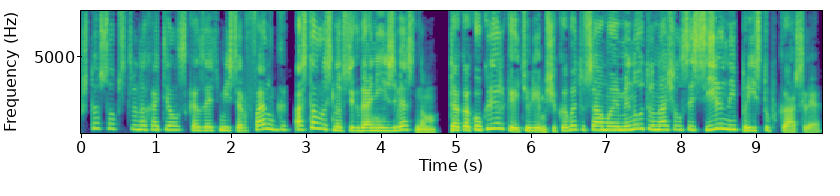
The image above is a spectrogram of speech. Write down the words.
что, собственно, хотел сказать мистер Фэнг, осталось навсегда неизвестным, так как у клерка и тюремщика в эту самую минуту начался сильный приступ кашля.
